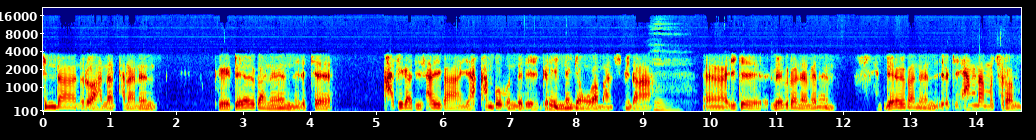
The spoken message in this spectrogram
진단으로 안 나타나는 그 뇌혈관은 이렇게 가지가지 사이가 약한 부분들이 꽤 있는 경우가 많습니다. 예. 어, 이게 왜 그러냐면은 뇌혈관은 이렇게 향나무처럼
